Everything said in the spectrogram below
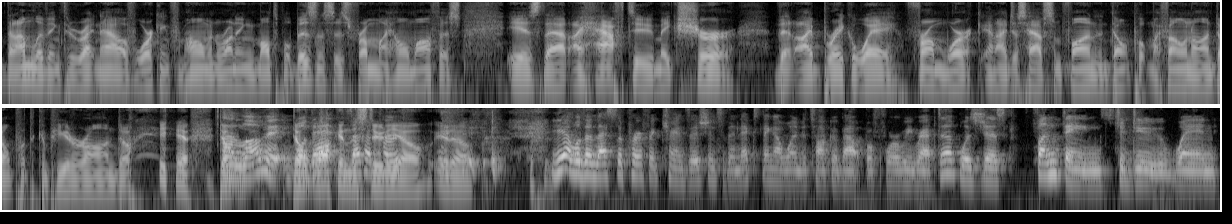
that I'm living through right now of working from home and running multiple businesses from my home office is that I have to make sure that I break away from work and I just have some fun and don't put my phone on, don't put the computer on, don't you know, don't I love it. Don't well, walk in the studio, you know. yeah, well then that's the perfect transition to the next thing I wanted to talk about before we wrapped up was just fun things to do when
